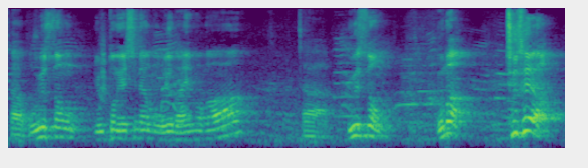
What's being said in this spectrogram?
자 우유송 율동 열심히 하고 우유 많이 먹어. 자 우유송 음악 주세요.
